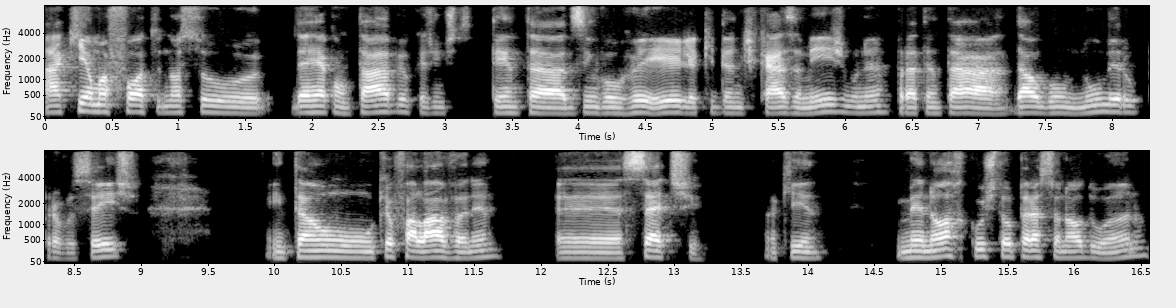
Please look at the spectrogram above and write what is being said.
Aqui é uma foto do nosso DRE contábil, que a gente tenta desenvolver ele aqui dentro de casa mesmo, né, para tentar dar algum número para vocês. Então, o que eu falava, né, é 7 aqui, menor custo operacional do ano,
